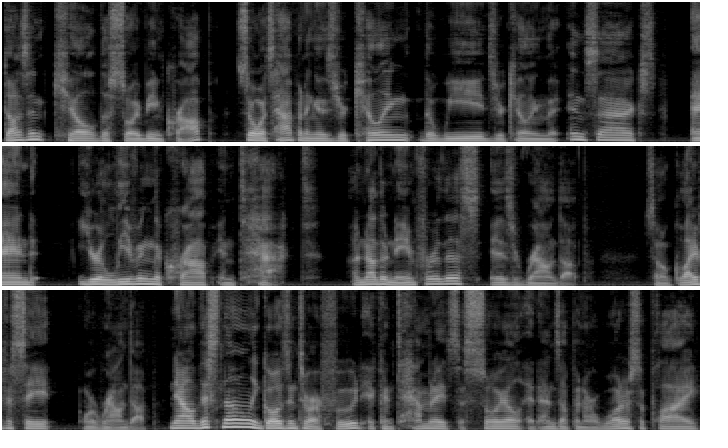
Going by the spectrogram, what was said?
doesn't kill the soybean crop. So what's happening is you're killing the weeds, you're killing the insects, and you're leaving the crop intact. Another name for this is Roundup. So glyphosate or Roundup. Now, this not only goes into our food, it contaminates the soil, it ends up in our water supply.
